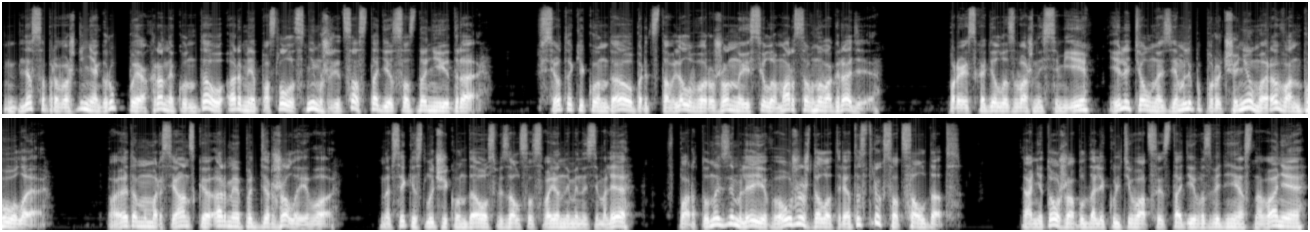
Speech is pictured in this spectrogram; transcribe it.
Для сопровождения группы и охраны Кундао армия послала с ним жреца стадии создания ядра. Всё-таки Кундао представлял вооружённые силы Марса в Новограде. Происходил из важной семьи и летел на Землю по поручению мэра Ван Буэлэ. Поэтому марсианская армия поддержала его. На всякий случай Кундао связался с военными на Земле. В порту на Земле его уже ждал отряд из 300 солдат. Они тоже обладали культивацией стадии возведения основания.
